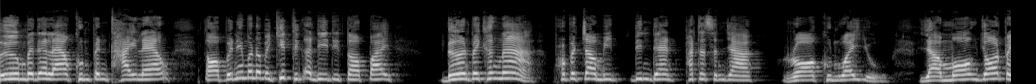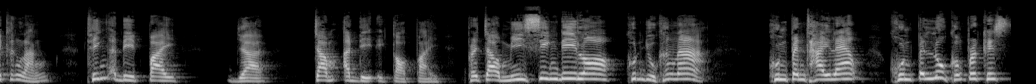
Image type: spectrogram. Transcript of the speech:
ลืมไปได้แล้ว คุณเป็นไทยแล้ว ต่อไปนี้ไม่ต้องไปคิดถึงอดีตอีกต่อไป เดินไปข้างหน้า เพราะพระเจ้ามีดินแดนพันธสัญญา รอคุณไว้อยู่ อย่ามองย้อนไปข้างหลัง ทิ้งอดีตไป อย่าจำอดีตอีกต่อไป พระเจ้ามีสิ่งดีรอ คุณอยู่ข้างหน้า คุณเป็นไทยแล้ว คุณเป็นลูกของพระคริสต์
